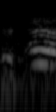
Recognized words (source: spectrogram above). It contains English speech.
hey.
